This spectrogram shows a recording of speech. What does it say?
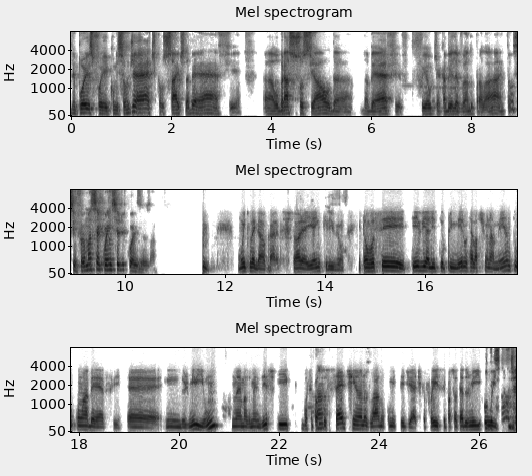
depois foi comissão de ética, o site da BF, uh, o braço social da, da BF, fui eu que acabei levando para lá. Então, assim, foi uma sequência de coisas. Né? Muito legal, cara. Essa história aí é incrível. Então, você teve ali teu primeiro relacionamento com a BF é, em 2001, não é mais ou menos isso? E você passou ah. sete anos lá no comitê de ética, foi isso? Você passou até 2008? Comissão de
